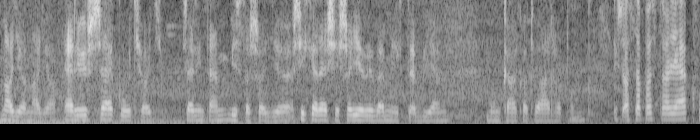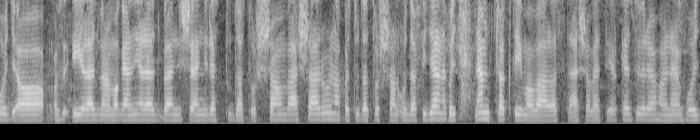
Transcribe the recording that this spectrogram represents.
nagyon-nagyon erősek, úgyhogy szerintem biztos, hogy sikeres, és a jövőben még több ilyen munkákat várhatunk. És azt tapasztalják, hogy a, az életben, a magánéletben is ennyire tudatosan vásárolnak, vagy tudatosan odafigyelnek, hogy nem csak témaválasztás a vetélkedőre, hanem hogy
